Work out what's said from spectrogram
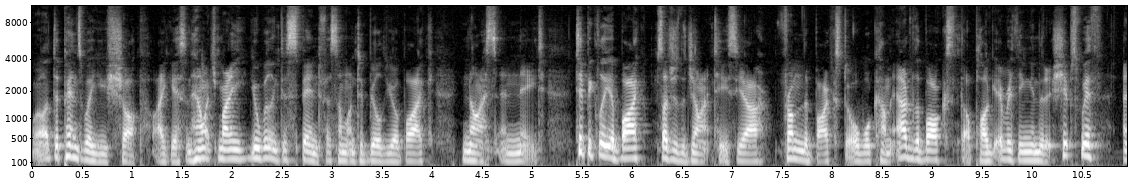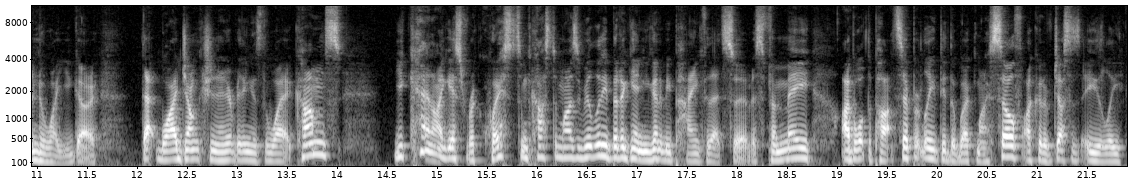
Well, it depends where you shop, I guess, and how much money you're willing to spend for someone to build your bike nice and neat. Typically, a bike, such as the Giant TCR, from the bike store will come out of the box, they'll plug everything in that it ships with, and away you go. That Y junction and everything is the way it comes. You can, I guess, request some customizability, but again, you're going to be paying for that service. For me, I bought the part separately, did the work myself. I could have just as easily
